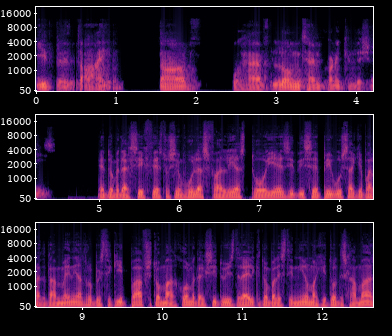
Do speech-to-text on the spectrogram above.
either die, starve, or have long term chronic conditions. Εν τω μεταξύ, χθε το Συμβούλιο Ασφαλεία του ΟΗΕ ζήτησε επίγουσα και παρατεταμένη ανθρωπιστική πάυση των μαχών μεταξύ του Ισραήλ και των Παλαιστινίων μαχητών τη Χαμά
